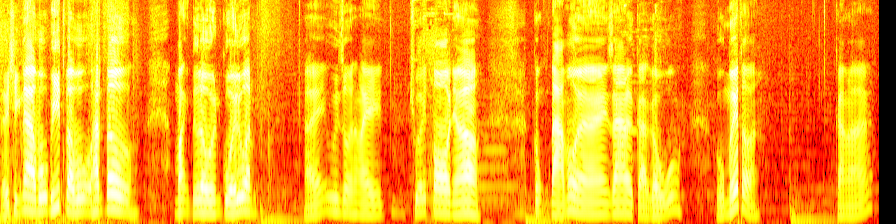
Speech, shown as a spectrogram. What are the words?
Đấy chính là bộ Beat và bộ Hunter. Mạnh từ đầu đến cuối luôn. Đấy, ui rồi thằng này chuỗi to nhá Cộng 8 rồi ra được cả gấu Gấu mết rồi. Càng đấy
